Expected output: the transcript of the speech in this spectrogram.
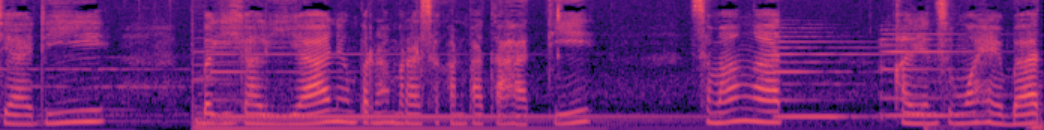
Jadi, bagi kalian yang pernah merasakan patah hati, semangat! Kalian semua hebat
